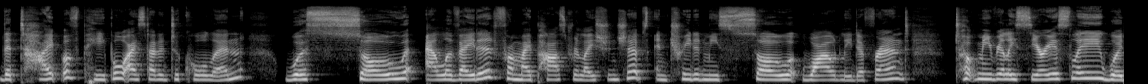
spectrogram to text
the type of people I started to call in were so elevated from my past relationships and treated me so wildly different, took me really seriously, were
